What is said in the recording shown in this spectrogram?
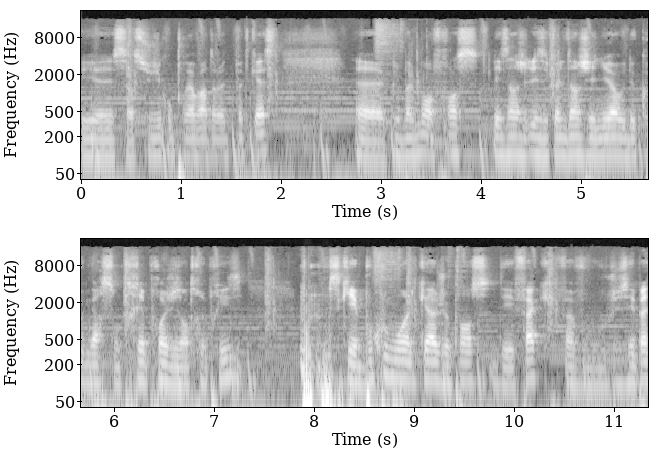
et euh, c'est un sujet qu'on pourrait avoir dans notre podcast, globalement en France, les, écoles d'ingénieurs ou de commerce sont très proches des entreprises. Ce qui est beaucoup moins le cas, je pense, des facs. Enfin, vous, je sais pas,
